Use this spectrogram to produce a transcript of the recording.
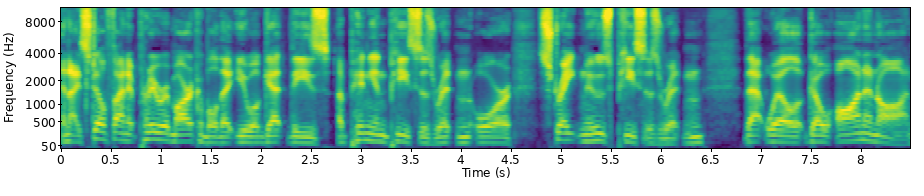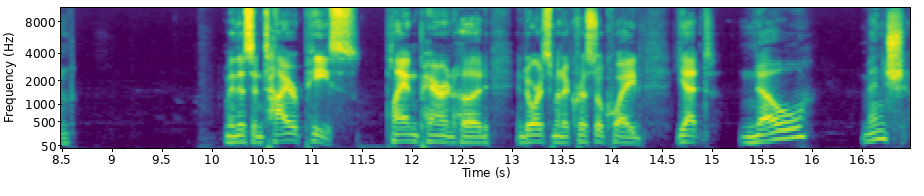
And I still find it pretty remarkable that you will get these opinion pieces written or straight news pieces written that will go on and on. I mean, this entire piece, Planned Parenthood, endorsement of Crystal Quade, yet no mention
